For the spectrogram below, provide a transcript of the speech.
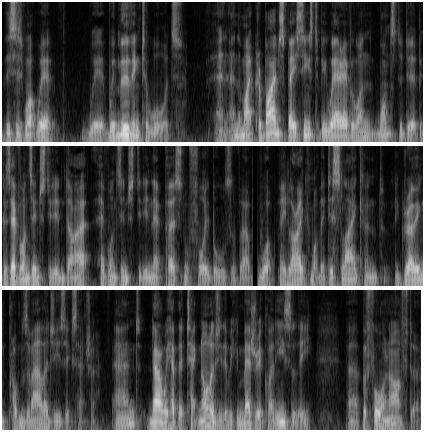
this is what we're we're, we're moving towards. And, and the microbiome space seems to be where everyone wants to do it because everyone's interested in diet, everyone's interested in their personal foibles about what they like and what they dislike, and growing problems of allergies, etc. And now we have the technology that we can measure it quite easily uh, before and after.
